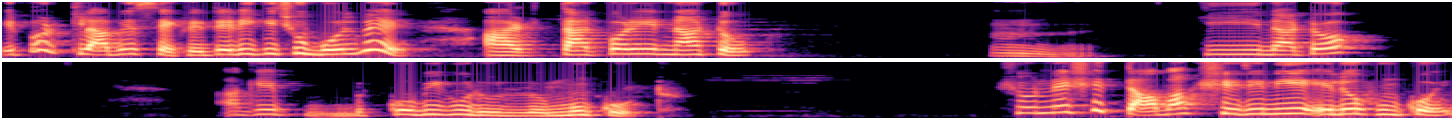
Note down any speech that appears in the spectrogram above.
এরপর ক্লাবের সেক্রেটারি কিছু বলবে আর তারপরে নাটক। কি নাটক? আগে কবিগুরুর মুকুট। সন্ন্যাসী তামাক সেজে নিয়ে এলো হুঁকোয়।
